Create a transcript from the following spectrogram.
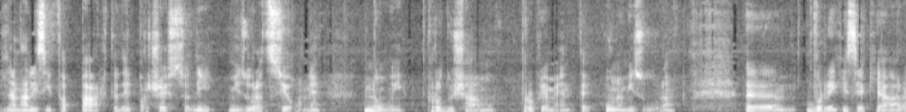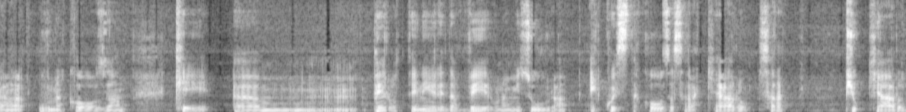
l'analisi fa parte del processo di misurazione, noi produciamo propriamente una misura. Eh, vorrei che sia chiara una cosa, che um, per ottenere davvero una misura, e questa cosa sarà, chiaro, sarà più chiaro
